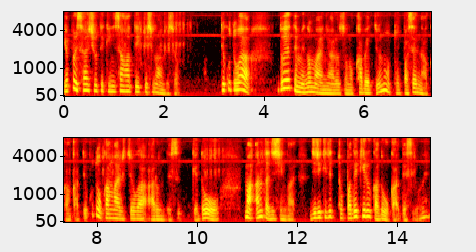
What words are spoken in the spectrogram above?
やっぱり最終的に下がっていってしまうんですよ。ってことは、どうやって目の前にあるその壁っていうのを突破せんなあかんかっていうことを考える必要があるんですけど、まあ、あなた自身が自力で突破できるかどうかですよね。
